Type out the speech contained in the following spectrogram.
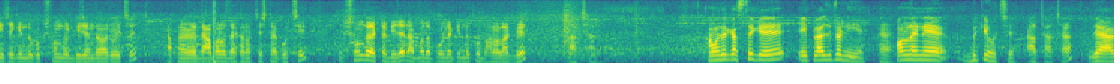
নিচে কিন্তু খুব সুন্দর ডিজাইন দেওয়া রয়েছে। আপনারা আবারও দেখানোর চেষ্টা করছি। খুব সুন্দর একটা ডিজাইন আপনাদের পড়লে কিন্তু খুব ভালো লাগবে। আচ্ছা। আমাদের কাছ থেকে এই প্লাজোটা নিয়ে হ্যাঁ। অনলাইনে বিক্রি হচ্ছে। আচ্ছা আচ্ছা। যে আর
